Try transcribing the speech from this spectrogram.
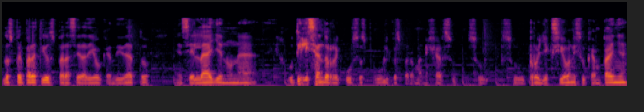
los preparativos para hacer a Diego candidato en Celaya en una utilizando recursos públicos para manejar su, su, proyección y su campaña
